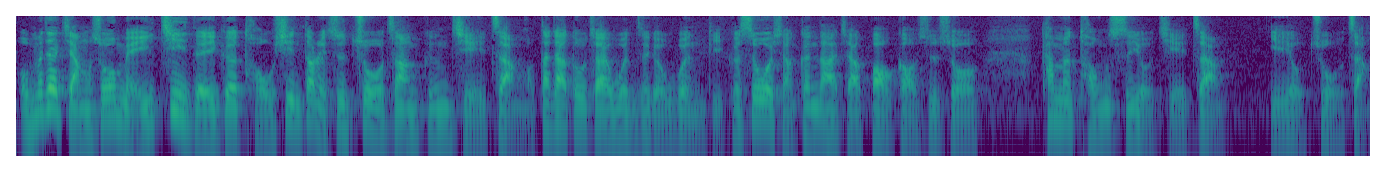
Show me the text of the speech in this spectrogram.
我们在讲说每一季的一个投信到底是做账跟结账哦，大家都在问这个问题。可是我想跟大家报告是说，他们同时有结账也有做账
